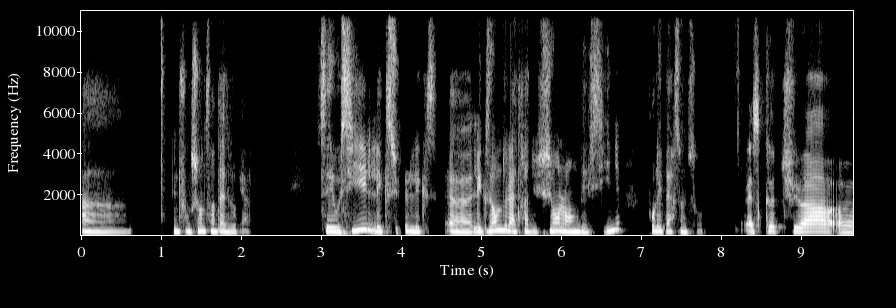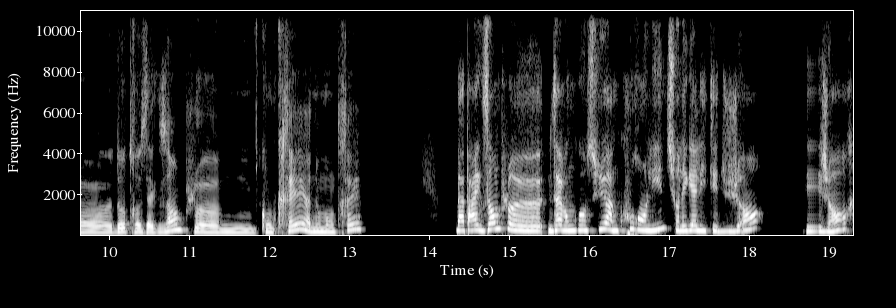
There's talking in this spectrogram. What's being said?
un, une fonction de synthèse vocale. C'est aussi euh, l'exemple de la traduction en langue des signes pour les personnes sourdes. Est-ce que tu as euh, d'autres exemples euh, concrets à nous montrer? Bah, Par exemple, nous avons conçu un cours en ligne sur l'égalité du genre, des genres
